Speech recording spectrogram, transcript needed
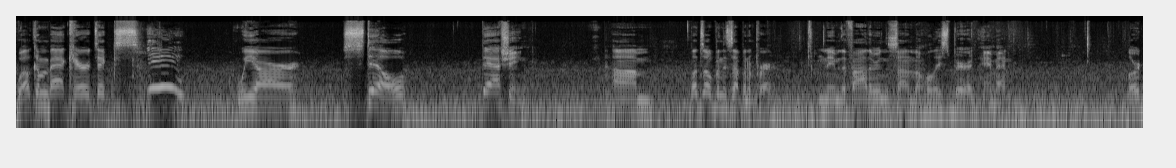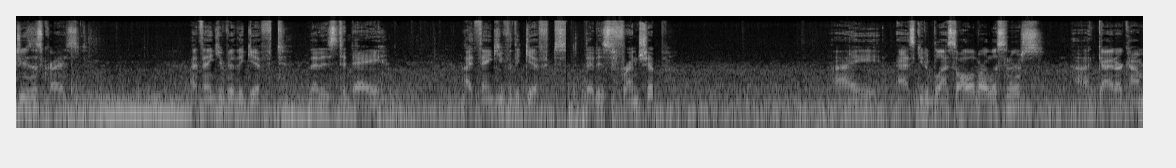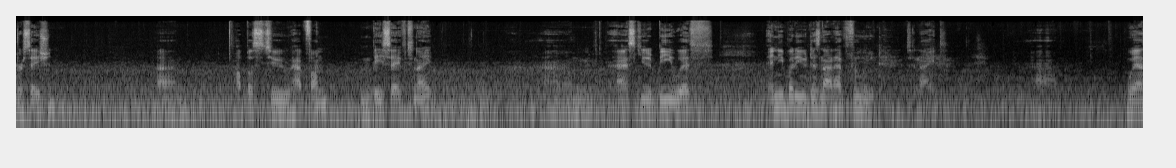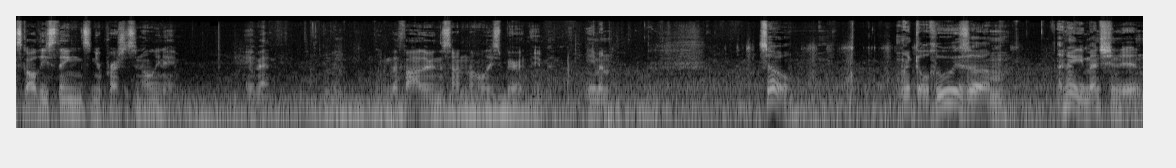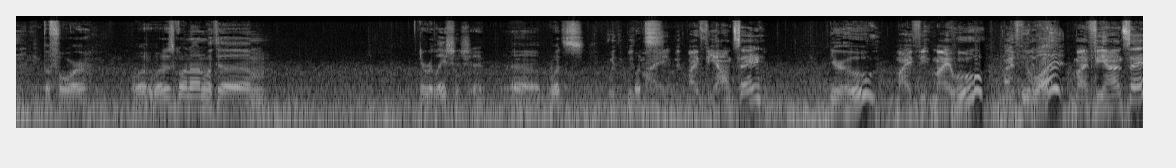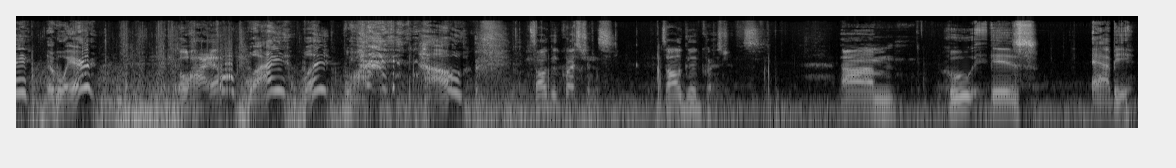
Welcome back, heretics. We are still dashing. Um, let's open this up in a prayer. In the name of the Father, and the Son, and the Holy Spirit. Amen. Lord Jesus Christ, I thank you for the gift that is today. I thank you for the gift that is friendship. I ask you to bless all of our listeners, uh, guide our conversation, um, help us to have fun and be safe tonight. Um, ask you to be with anybody who does not have food tonight. Um, we ask all these things in your precious and holy name. Amen. In the Father, and the Son, and the Holy Spirit. Amen. Amen. So, Michael, who is um? I know you mentioned it before. What what is going on with um your relationship? Uh, what's With, with What's- my with my fiance, your who? my fi- my who, my fi- what? my fiance, Uh, Where? Ohio. Why? What? Why? How? It's all good questions. It's all good questions. Um, Who is Abby?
